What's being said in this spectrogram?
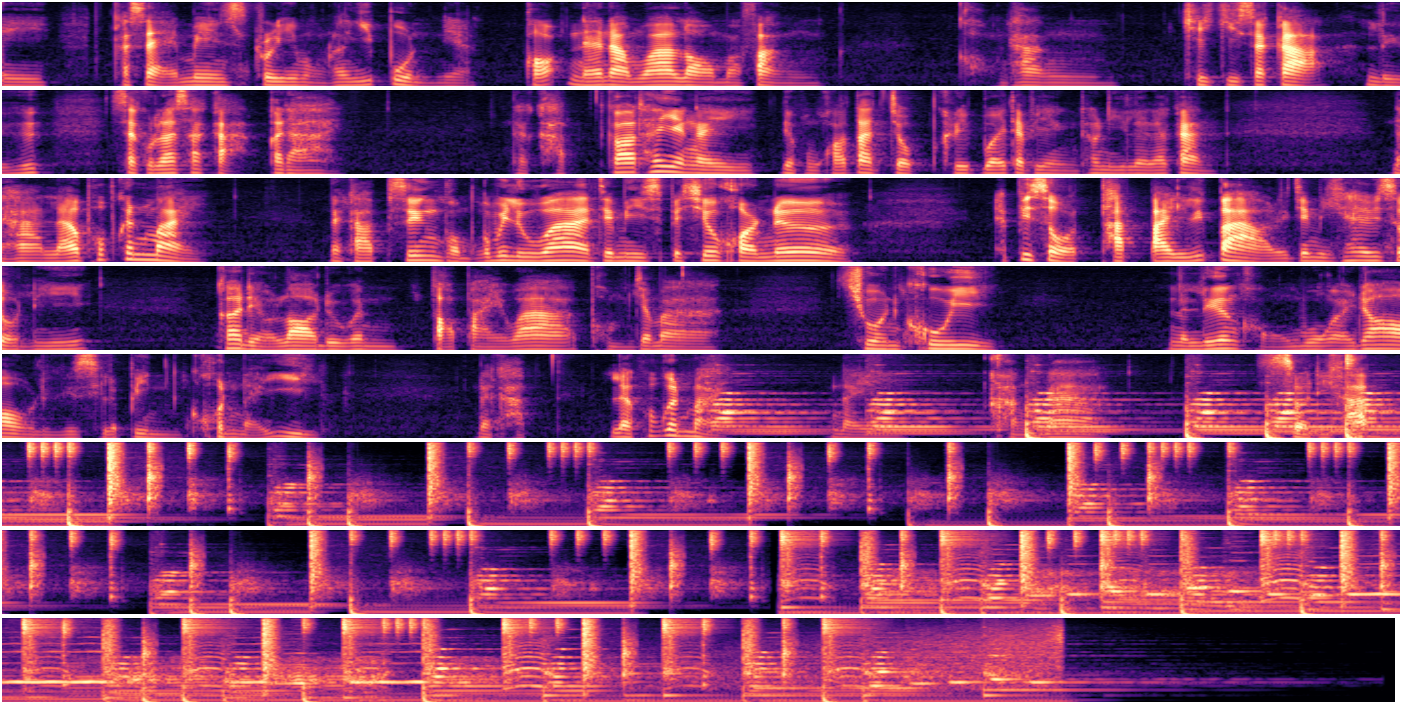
กระแส mainstream ของทางญี่ปุ่นเนี่ย ก็แนะนำว่าลองมาฟังของทางเคยากิซากะ หรือซากุระซากะก็ได้นะครับ ก็ถ้ายังไงเดี๋ยวผมขอตัดจบคลิปไว้แต่เพียงเท่านี้เลยแล้วกันนะฮะ แล้วพบกันใหม่นะครับ ซึ่งผมก็ไม่รู้ว่าจะมี Special Corner episode ถัดไปหรือเปล่า หรือจะมีแค่ episode นี้ ก็เดี๋ยวรอดูกันต่อไปว่าผมจะมาชวนคุยในเรื่องของวงไอดอลหรือศิลปินคนไหนอีกนะครับ แล้วพบกันใหม่ในครั้งหน้า สวัสดีครับ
